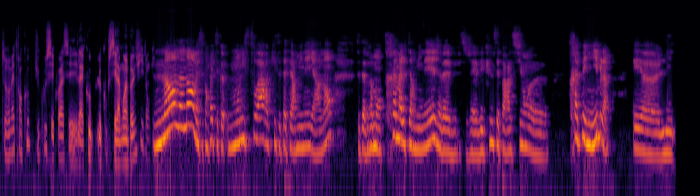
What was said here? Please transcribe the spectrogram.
te remettre en couple? Du coup, c'est quoi? C'est la couple. Le couple, c'est la moins bonne vie, donc. Non, non, non, mais c'est qu'en fait, c'est que mon histoire qui s'était terminée il y a un an, c'était vraiment très mal terminé. J'avais, j'avais vécu une séparation euh, très pénible et euh, les,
